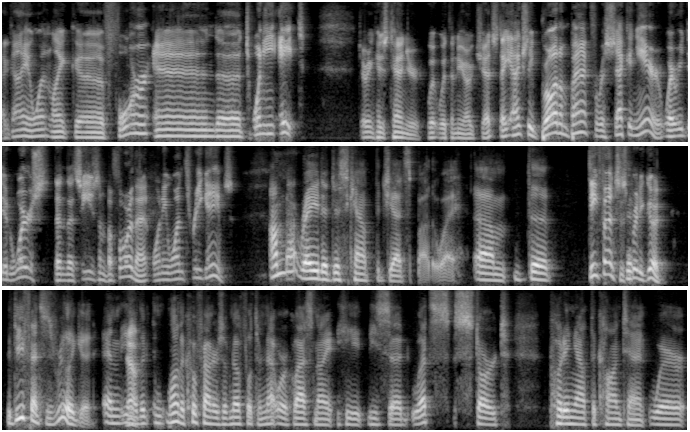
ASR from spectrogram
A guy who went like uh, four and uh, 28 during his tenure with, with, the New York Jets. They actually brought him back for a second year where he did worse than the season before that when he won three games. I'm not ready to discount the Jets, by the way. Um, the defense is the, pretty good. The defense is really good, and you yeah. know, the, one of the co-founders of No Filter Network last night, he he said, "Let's start putting out the content where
